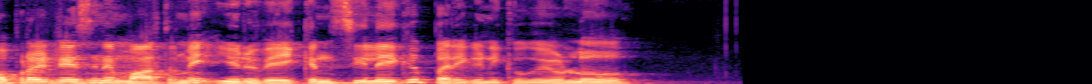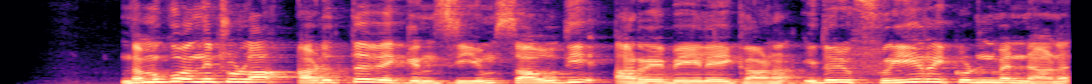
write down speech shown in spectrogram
ഓപ്പറേറ്റേഴ്സിനെ മാത്രമേ ഈ ഒരു വേക്കൻസിയിലേക്ക് പരിഗണിക്കുകയുള്ളൂ. നമുക്ക് വന്നിട്ടുള്ള അടുത്ത വേക്കൻസിയും സൗദി അറേബ്യയിലേക്കാണ്. ഇതൊരു ഫ്രീ റിക്രൂട്ട്മെന്റ് ആണ്.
